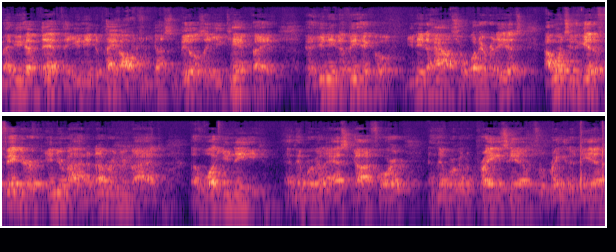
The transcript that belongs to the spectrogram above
maybe you have debt that you need to pay off. You got some bills that you can't pay. Uh, you need a vehicle. You need a house or whatever it is. I want you to get a figure in your mind, a number in your mind of what you need. And then we're going to ask God for it. And then we're going to praise Him for bringing it in.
